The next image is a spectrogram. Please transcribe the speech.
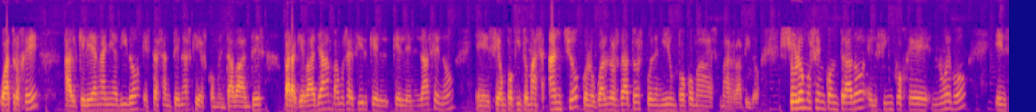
4G al que le han añadido estas antenas que os comentaba antes para que vaya, vamos a decir que el enlace no eh, sea un poquito más ancho, con lo cual los datos pueden ir un poco más, más rápido. Solo hemos encontrado el 5G nuevo en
